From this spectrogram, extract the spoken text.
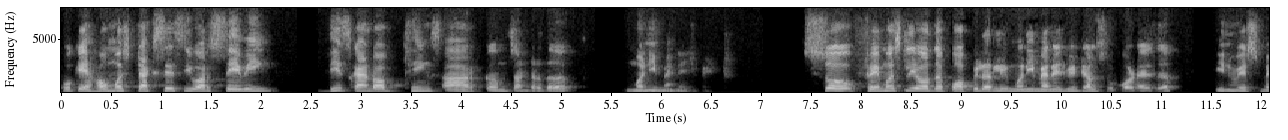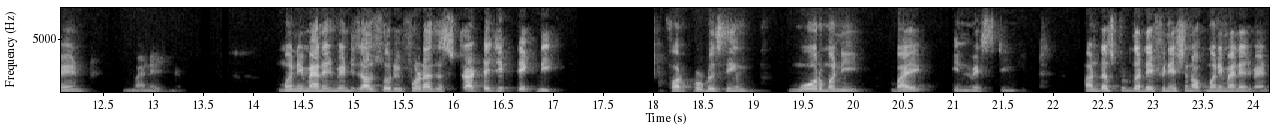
okay how much taxes you are saving these kind of things are comes under the money management. So famously or the popularly money management also called as the investment management. Money management is also referred as a strategic technique for producing more money by investing it. Understood the definition of money management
